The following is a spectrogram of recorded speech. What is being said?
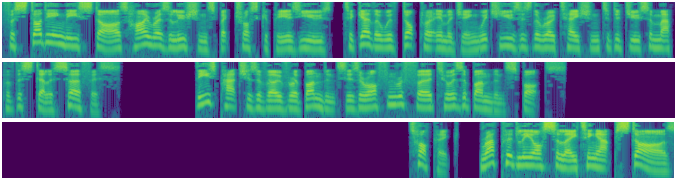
For studying these stars high-resolution spectroscopy is used, together with Doppler imaging which uses the rotation to deduce a map of the stellar surface. These patches of overabundances are often referred to as abundant spots. Topic. Rapidly oscillating AP stars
